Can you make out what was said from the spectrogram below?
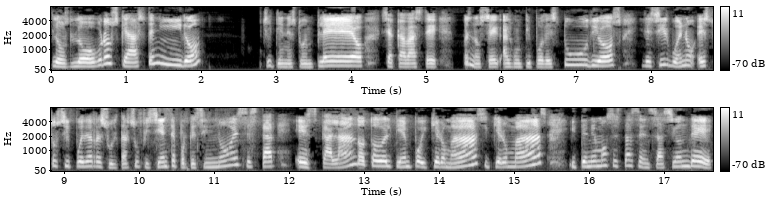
los logros que has tenido si tienes tu empleo, si acabaste, pues no sé, algún tipo de estudios, y decir, bueno, esto sí puede resultar suficiente, porque si no es estar escalando todo el tiempo y quiero más y quiero más, y tenemos esta sensación de,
